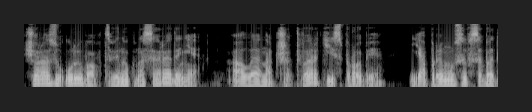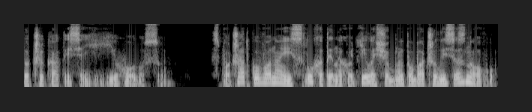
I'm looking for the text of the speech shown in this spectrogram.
щоразу уривав дзвінок на середині, але на четвертій спробі я примусив себе дочекатися її голосу. Спочатку вона й слухати не хотіла, щоб ми побачилися знову,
